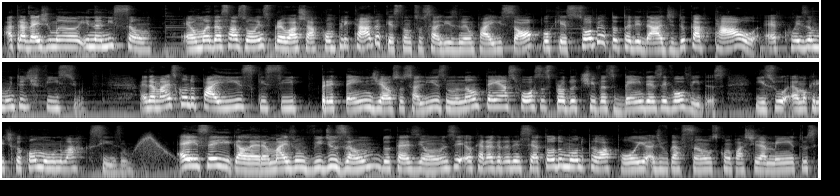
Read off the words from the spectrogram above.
através de uma inanição. É uma das razões para eu achar complicada a questão do socialismo em um país só, porque sob a totalidade do capital é coisa muito difícil. Ainda mais quando o país que se pretende ao socialismo não tem as forças produtivas bem desenvolvidas. Isso é uma crítica comum no marxismo. É isso aí, galera. Mais um videozão do Tese 11. Eu quero agradecer a todo mundo pelo apoio, a divulgação, os compartilhamentos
